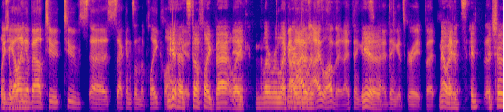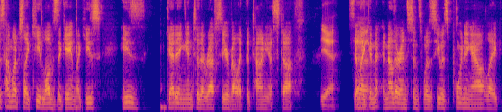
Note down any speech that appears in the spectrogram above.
Like he's yelling about two two uh, seconds on the play clock. Yeah, it's stuff like that. Yeah. Like we're like, I mean, I, I, I, love it. I think it's, yeah, I think it's great. But no, it's it, it shows how much like he loves the game. Like he's he's getting into the ref's ear about like the tiniest stuff. Yeah. So, and like an, another instance was he was pointing out like,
